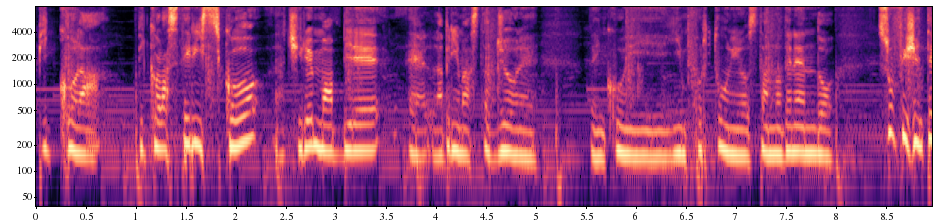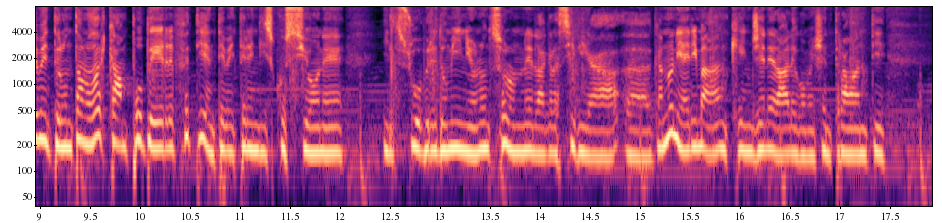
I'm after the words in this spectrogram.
Piccola, piccolo asterisco, Ciro Immobile è la prima stagione in cui gli infortuni lo stanno tenendo sufficientemente lontano dal campo per effettivamente mettere in discussione il suo predominio non solo nella classifica eh, cannonieri ma anche in generale come centravanti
